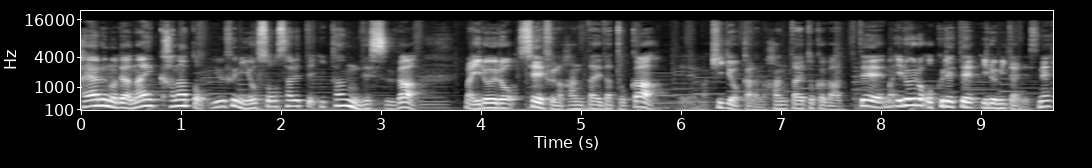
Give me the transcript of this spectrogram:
流行るのではないかなというふうに予想されていたんですが、いろいろ政府の反対だとか、企業からの反対とかがあって、いろいろ遅れているみたいですね。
